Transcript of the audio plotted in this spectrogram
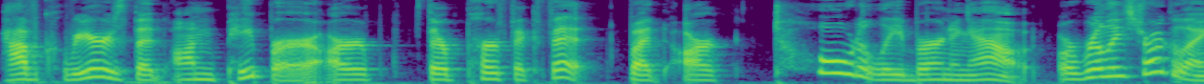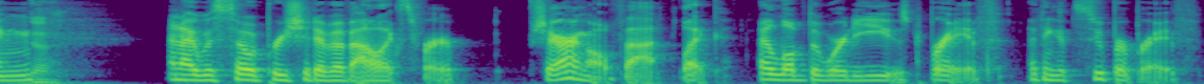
have careers that on paper are their perfect fit, but are totally burning out or really struggling. Yeah. And I was so appreciative of Alex for sharing all of that. Like, I love the word he used, brave. I think it's super brave.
